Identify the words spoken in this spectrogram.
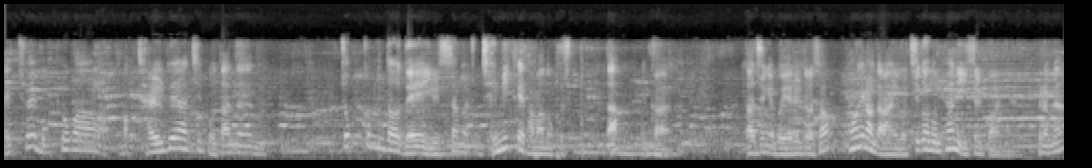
애초에 목표가 막 잘 돼야지 보다는 조금 더 내 일상을 좀 재밌게 담아놓고 싶다. 그러니까 나중에 뭐 예를 들어서 형이랑 나랑 이거 찍어놓은 편이 있을 거 아니야. 그러면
